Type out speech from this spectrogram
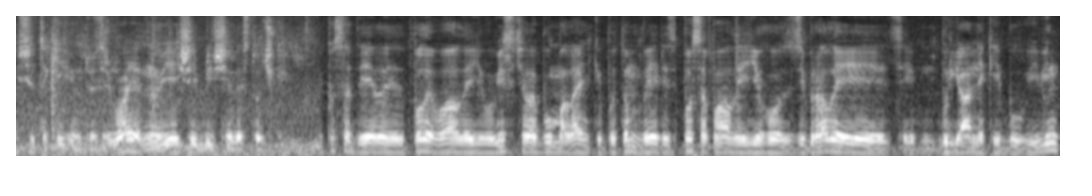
Ось такий він розриває, ну є ще й більші листочки. Посадили, поливали його. Він спочатку був маленький, потім виріс, посапали його, зібрали цей бур'ян, який був, і він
